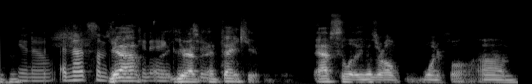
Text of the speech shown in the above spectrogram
Mm-hmm. You know, and that's something yeah, we can anchor yeah, to. And thank you. Absolutely. Those are all wonderful. Um,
